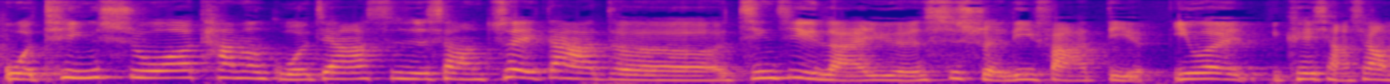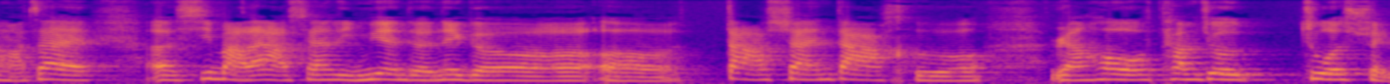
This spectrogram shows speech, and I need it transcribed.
我听说他们国家事实上最大的经济来源是水力发电，因为你可以想象嘛，在呃喜马拉雅山里面的那个呃大山大河，然后他们就做水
